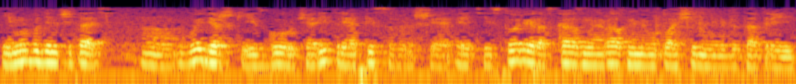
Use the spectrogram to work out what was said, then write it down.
И мы будем читать а, выдержки из Гуру Чаритри, описывающие эти истории, рассказанные разными воплощениями Дататрии.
